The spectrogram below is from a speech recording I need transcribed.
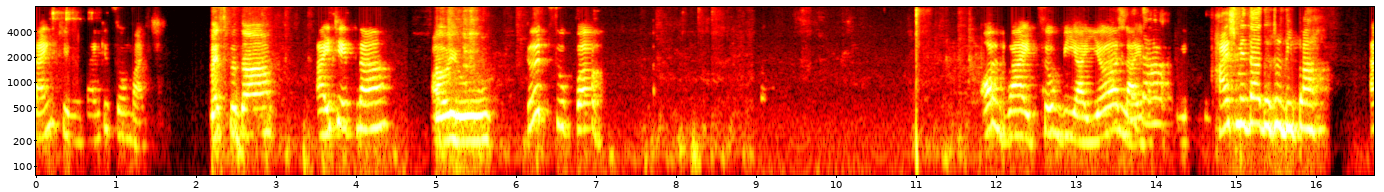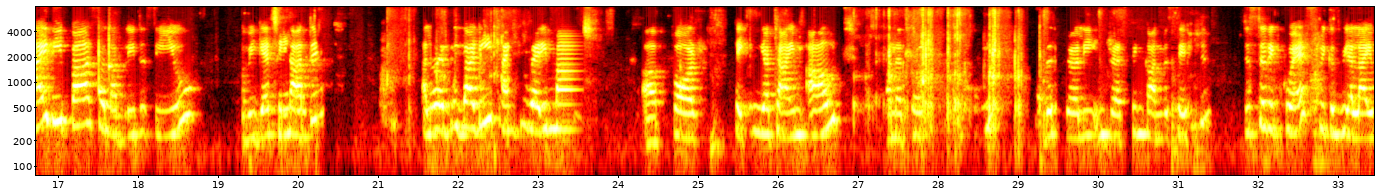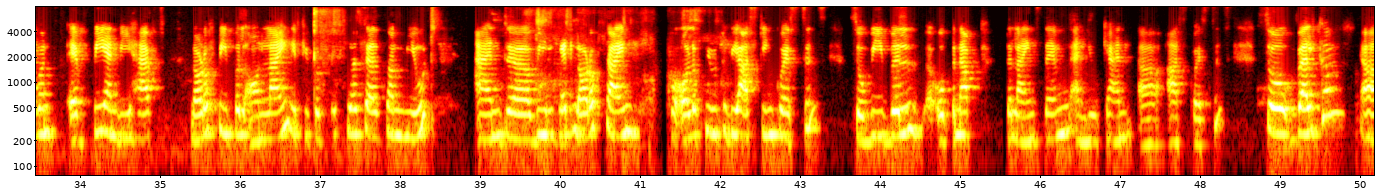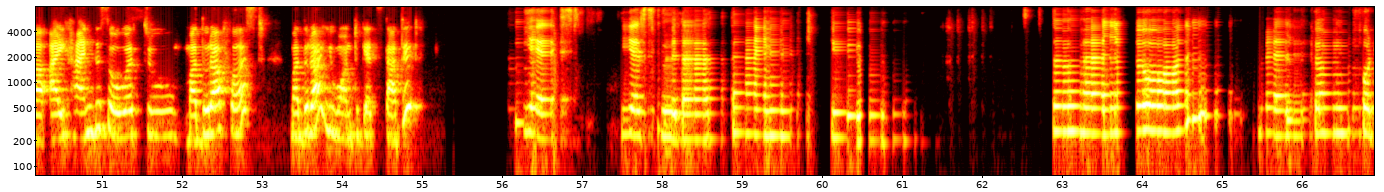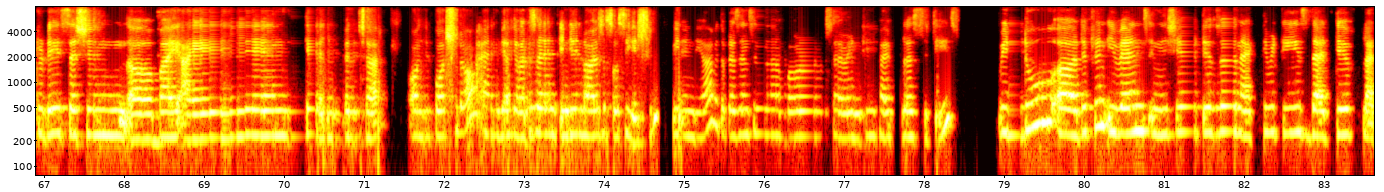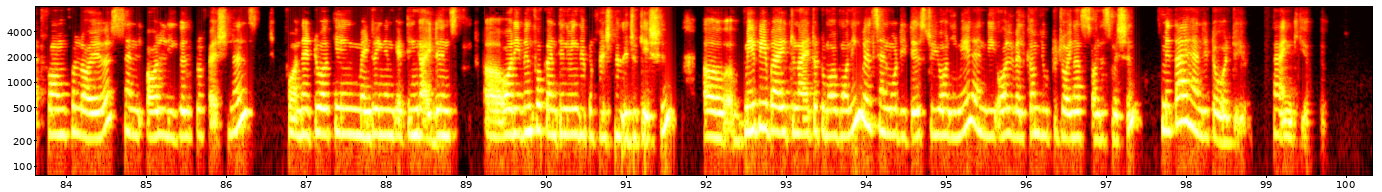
Thank you. Thank you so much. Hi, Smita. Hi, Chetna. How are you? Good, super. All right, so we are here live. Hi, Smita. This is Deepa. Hi, Deepa. So lovely to see you. We get Same. started. Hello, everybody. Thank you very much uh, for taking your time out on a Thursday for this really interesting conversation. Just a request because we are live on FB and we have a lot of people online. If you could put yourselves on mute, and uh, we'll get a lot of time for all of you to be asking questions. So we will open up the lines then and you can uh, ask questions. So welcome. Uh, I hand this over to Madhura first. Madhura, you want to get started? Yes. Yes, Smita. Thank you. So, hello all. Welcome for today's session uh, by Eileen Kelpachar on the Posh Law. And we are here as an Indian Lawyers Association in India with a presence in about 75 plus cities. We do uh, different events, initiatives, and activities that give platform for lawyers and all legal professionals for networking, mentoring, and getting guidance, uh, or even for continuing their professional education. Uh, maybe by tonight or tomorrow morning, we'll send more details to you on email, and we all welcome you to join us on this mission. Smita, I hand it over to you. Thank you.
